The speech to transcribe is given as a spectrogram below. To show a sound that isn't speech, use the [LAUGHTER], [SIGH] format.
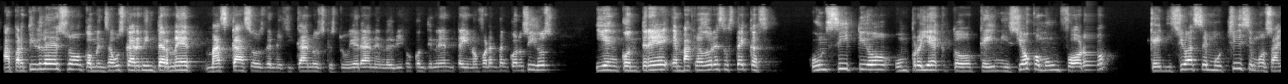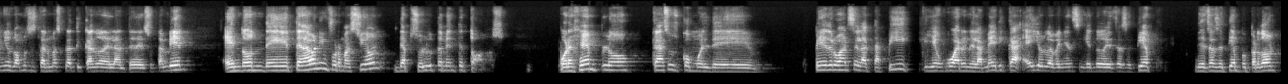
A partir de eso, comencé a buscar en internet más casos de mexicanos que estuvieran en el viejo continente y no fueran tan conocidos y encontré Embajadores Aztecas, un sitio, un proyecto que inició como un foro, que inició hace muchísimos años, vamos a estar más platicando adelante de eso también, en donde te daban información de absolutamente todos. Por ejemplo, casos como el de Pedro Arce Latapí, que llegó a jugar en el América, ellos lo venían siguiendo desde hace tiempo, desde hace tiempo, perdón.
